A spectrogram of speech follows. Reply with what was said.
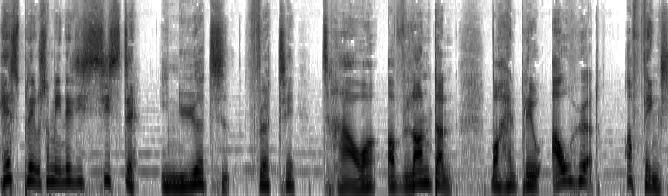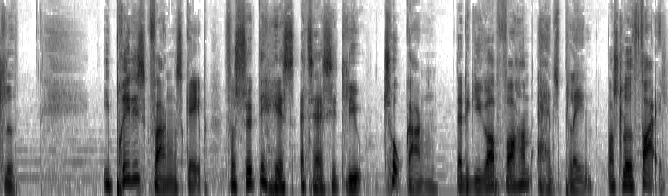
Hess blev som en af de sidste i nyere tid ført til Tower of London, hvor han blev afhørt og fængslet. I britisk fangenskab forsøgte Hess at tage sit liv to gange, da det gik op for ham, at hans plan var slået fejl.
